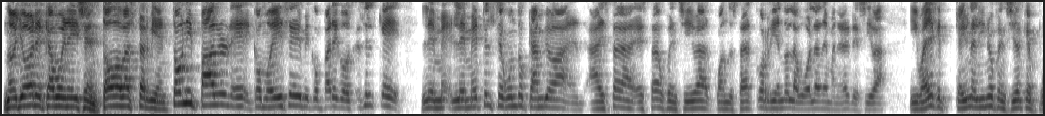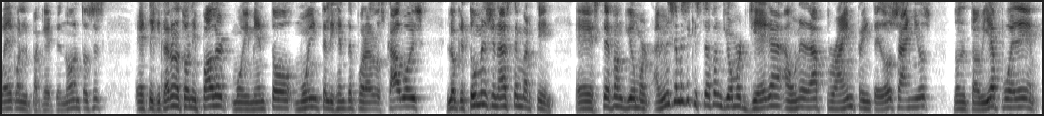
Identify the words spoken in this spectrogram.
No llore, Cowboy Nation, todo va a estar bien. Tony Pollard, eh, como dice mi compadre Ghost, es el que le, mete el segundo cambio a, esta, ofensiva cuando está corriendo la bola de manera agresiva. Y vaya que, hay una línea ofensiva que puede con el paquete, ¿no? Entonces, te quitaron a Tony Pollard, movimiento muy inteligente por los Cowboys. Lo que tú mencionaste, Martín, eh, Stephen Gilmore. A mí me parece que Stephen Gilmore llega a una edad prime, 32 años, donde todavía puede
